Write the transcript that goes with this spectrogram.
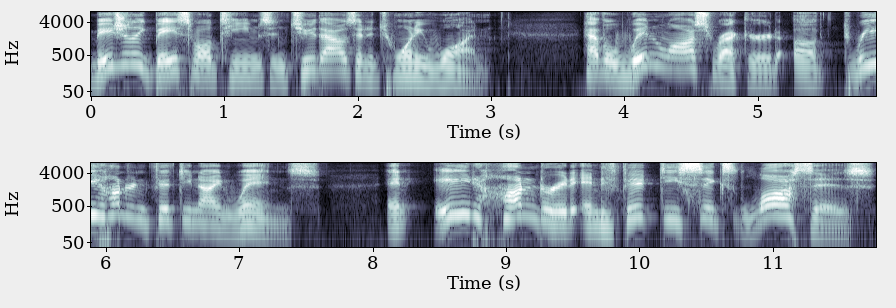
Major League Baseball teams in 2021 have a win loss record of 359 wins and 856 losses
